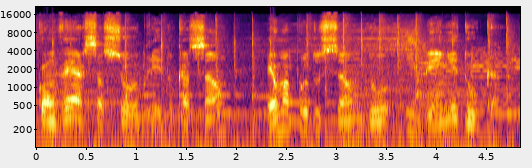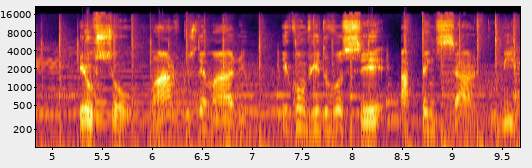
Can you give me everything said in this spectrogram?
Conversa sobre Educação é uma produção do IBEM Educa. Eu sou Marcos Demário e convido você a pensar comigo.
